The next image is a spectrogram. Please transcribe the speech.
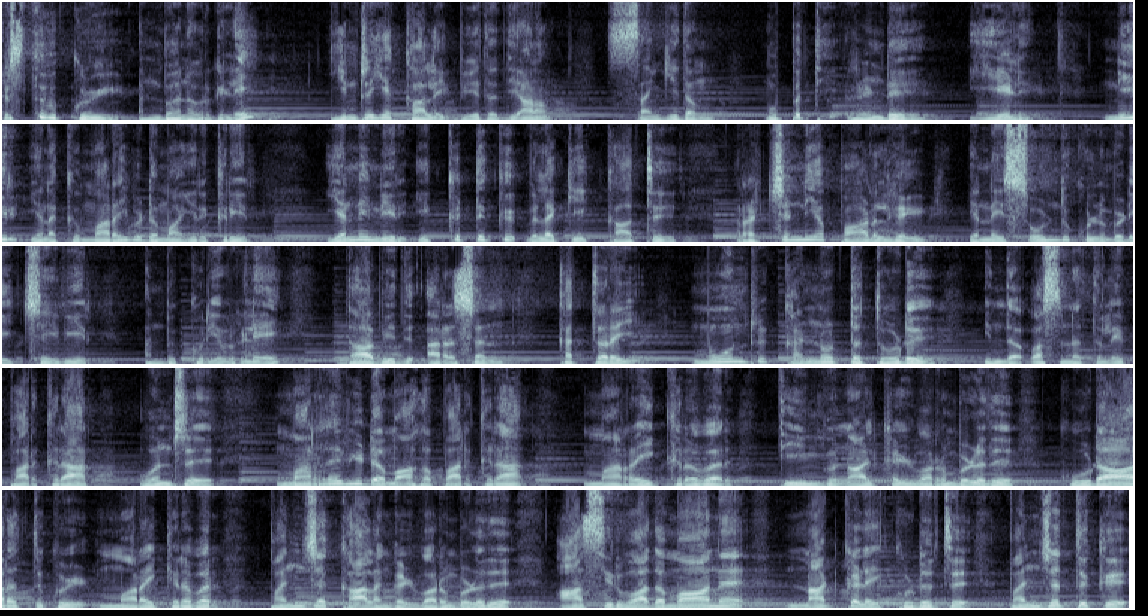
கிறிஸ்துவுக்குள் அன்பானவர்களே இன்றைய காலை வேத தியானம் சங்கீதம் முப்பத்தி ரெண்டு ஏழு. நீர் எனக்கு மறைவிடமாயிருக்கிறீர். என்னை நீர் இக்கட்டுக்கு விலக்கி காத்து இரட்சண்ய பாடல்கள் என்னை சூழ்ந்து கொள்ளும்படி செய்வீர். அன்புக்குரியவர்களே தாவீது அரசன் கத்தரை மூன்று கண்ணோட்டத்தோடு இந்த வசனத்திலே பார்க்கிறார். ஒன்று மறைவிடமாக பார்க்கிறார். மறைக்கிறவர் தீங்கு நாட்கள் வரும் பொழுது கூடாரத்துக்குள் மறைக்கிறவர். பஞ்ச காலங்கள் வரும்பொழுது ஆசீர்வாதமான நாட்களை கொடுத்து பஞ்சத்துக்கு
